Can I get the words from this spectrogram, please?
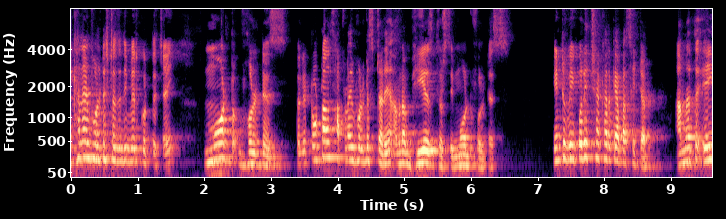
এখানের ভোল্টেজটা যদি বের করতে চাই, মোট ভোল্টেজ তাহলে টোটাল সাপ্লাই ভোল্টেজটারে আমরা ভিএস ধরছি, মোট ভোল্টেজ ইন্টু বিপরীত শাখার ক্যাপাসিটর আমরা তো এই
